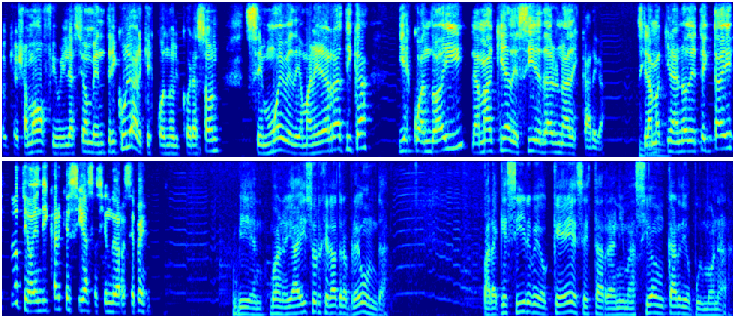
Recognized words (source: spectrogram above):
lo que llamamos fibrilación ventricular, que es cuando el corazón se mueve de manera errática y es cuando ahí la máquina decide dar una descarga. Si la máquina no detecta esto, te va a indicar que sigas haciendo RCP. Bien, bueno, y ahí surge la otra pregunta. ¿Para qué sirve o qué es esta reanimación cardiopulmonar?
